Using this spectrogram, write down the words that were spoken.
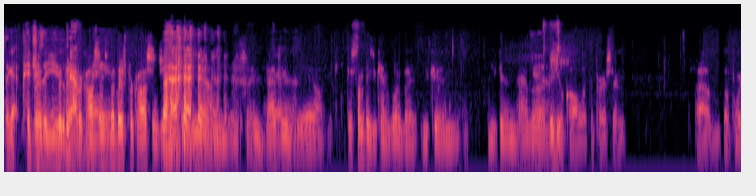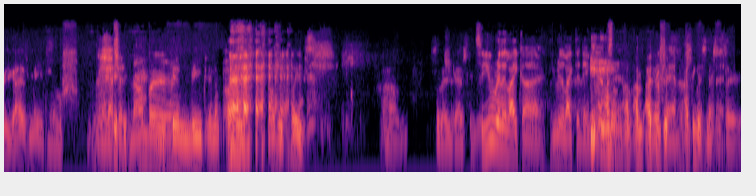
They got pictures but, of you. But they there's have precautions. But there's precautions you can take. Yeah. I mean, it's and bad Yeah. things. You know, there's some things you can't avoid, but you can you can have a video call with the person um, before you guys meet. Oof. They got your You can meet in a public public place, um, so that you guys can. so you really like uh you really like the dating I, apps. don't, then? I'm, I'm, I You're think it's I think it's necessary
